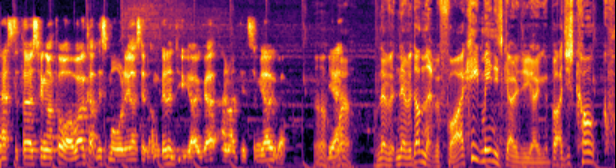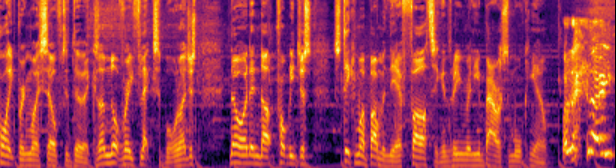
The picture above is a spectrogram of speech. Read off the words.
That's the first thing I thought. I woke up this morning. I said, I'm going to do yoga, and I did some yoga. Oh, yeah. wow. I've never, never done that before. I keep meaning to go and do yoga, but I just can't quite bring myself to do it because I'm not very flexible. And I just know I'd end up probably just sticking my bum in the air, farting, and being really embarrassed and walking out. Well, no,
